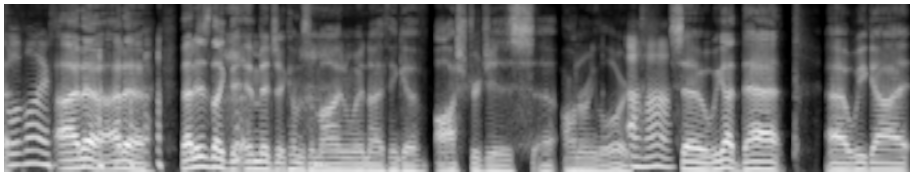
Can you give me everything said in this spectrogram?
Circle of life. I know, I know. That is like the image that comes to mind when I think of ostriches uh, honoring the Lord. Uh huh. So we got that. Uh, we got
